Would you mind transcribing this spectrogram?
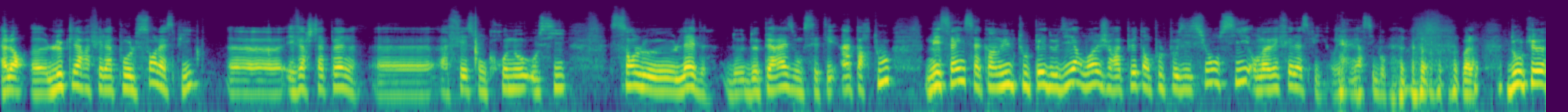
Alors, Leclerc a fait la pole sans l'aspi. Euh, et Verstappen euh, a fait son chrono aussi sans l'aide de, de Perez, donc c'était un partout. Mais Sainz a quand même eu le toupet de dire Moi, j'aurais pu être en pole position si on m'avait fait l'aspi. Oui, merci beaucoup. voilà. Donc, euh,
